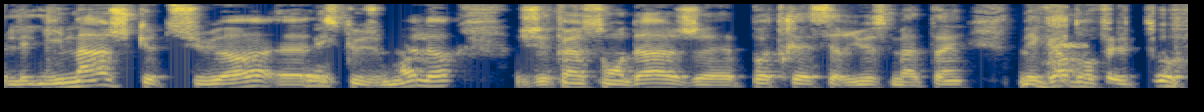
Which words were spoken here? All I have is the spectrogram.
L'image que tu as, euh, Oui. excuse-moi, là, j'ai fait un sondage euh, pas très sérieux ce matin, mais quand on fait le tour,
